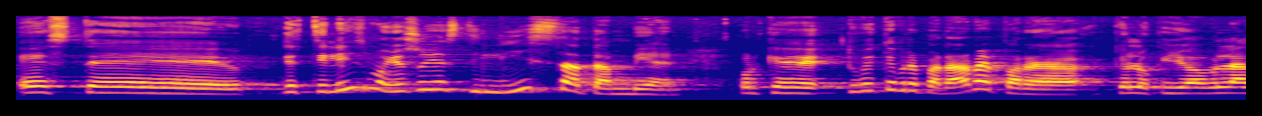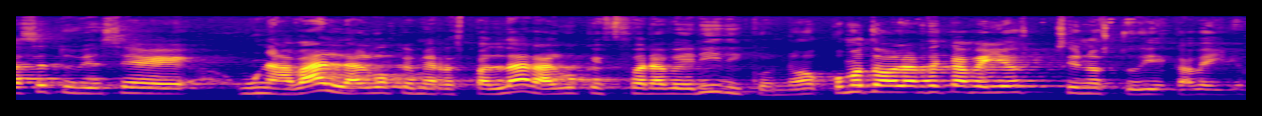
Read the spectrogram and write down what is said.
este, estilismo. Yo soy estilista también, porque tuve que prepararme para que lo que yo hablase tuviese un aval, algo que me respaldara, algo que fuera verídico. ¿no? ¿Cómo te voy a hablar de cabello si no estudié cabello?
